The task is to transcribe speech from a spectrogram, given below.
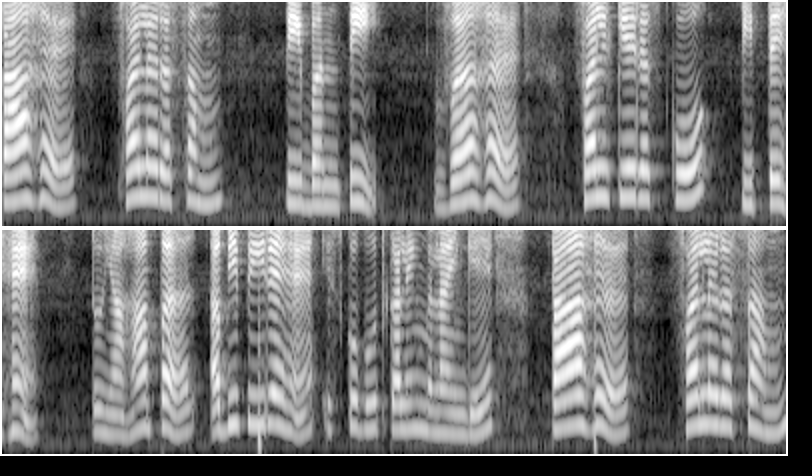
ता है, फल रसम पीबंती। वह फल के रस को पीते हैं। तो यहाँ पर अभी पी रहे हैं, इसको भूतकालीन बनाएँगे ता है, फल रसम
